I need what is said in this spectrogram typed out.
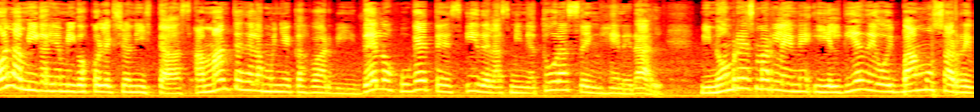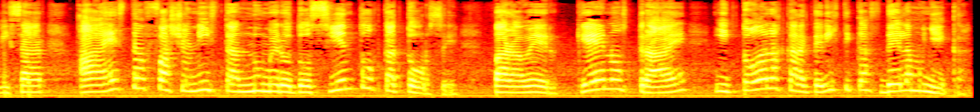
hola amigas y amigos coleccionistas, amantes de las muñecas Barbie, de los juguetes y de las miniaturas en general. Mi nombre es Marlene y el día de hoy vamos a revisar a esta fashionista número 214 para ver qué nos trae y todas las características de la muñeca.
